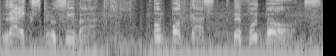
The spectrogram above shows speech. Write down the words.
la exclusiva. Un podcast de Footbox.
